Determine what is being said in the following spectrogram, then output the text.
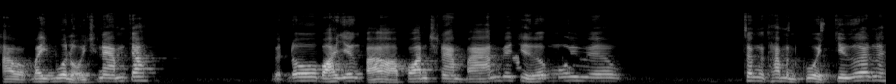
ថា3 400ឆ្នាំចុះ វាដូររបស់យើងប្រើរាប់ពាន់ឆ្នាំបានវាជារឿងមួយវាសឹងថាมันគួរឲ្យជឿណា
